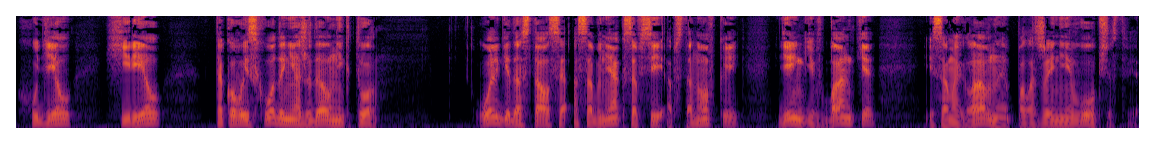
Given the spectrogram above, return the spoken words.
худел, херел, такого исхода не ожидал никто. Ольге достался особняк со всей обстановкой, деньги в банке — и, самое главное, положение в обществе.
